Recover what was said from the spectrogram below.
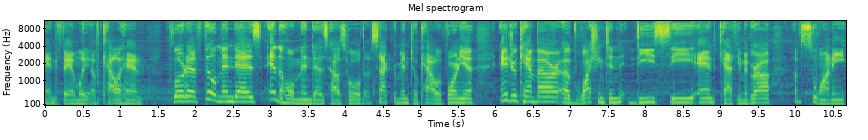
and family of Callahan, Florida, Phil Mendez, and the whole Mendez household of Sacramento, California, Andrew Kambauer of Washington, D.C., and Kathy McGraw of Suwanee,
